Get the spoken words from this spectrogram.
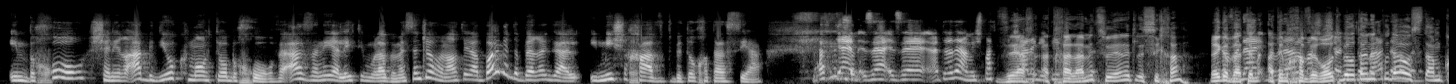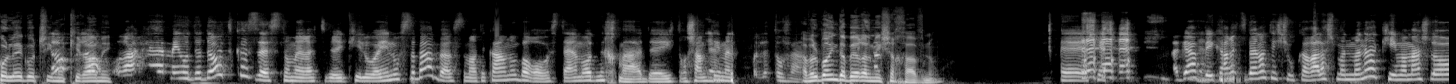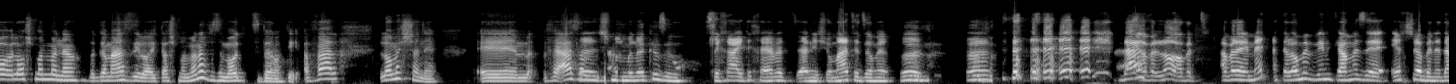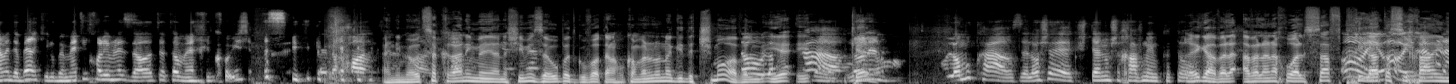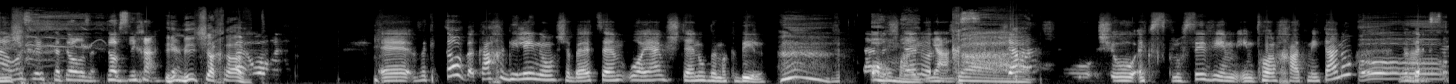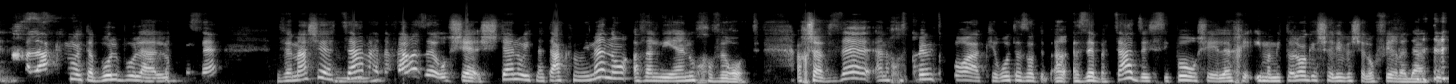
עם בחור שנראה בדיוק כמו אותו בחור, ואז אני עליתי מולה במסנג'ר ואמרתי לה בואי נדבר רגע על עם מי שכבת בתוך התעשייה. כן, זה, אתה יודע, המשפט זה התחלה מצוינת לשיחה. רגע, ואתם חברות באותה נקודה או סתם קולגות שהיא מכירה מ... לא, רק מיודדות כזה, זאת אומרת, כאילו היינו סבבה, זאת אומרת, הכרנו ברוסט, היה מאוד נחמד, התרשמתי ממנו מאוד לטובה. אבל בואי נדבר על מי שכבנו. כן. אגב, בעיקר עצבן אותי שהוא קרא לה שמנמנה, כי היא ממש לא שמנמנה, וגם אז היא לא הייתה שמנמנה, וזה מאוד עצבן אותי, אבל לא משנה. ואז... שמנמנה כזו. סליחה, הייתי חייבת, אני שומעת את זה אומר, די, אבל לא, אבל האמת, אתה לא מבין כמה זה, איך שהבן אדם מדבר, כאילו באמת יכולים לזהות אותו מהחיקוי שעשית. נכון. אני מאוד סקרן אם אנשים יזהו בתגובות, אנחנו כמובן לא נגיד את שמו, אבל... לא, הוא לא מוכר. לא מוכר, זה לא ששתינו שכבנו עם קטור. רגע, אבל אנחנו על סף תחילת השיחה עם מי... אוי, אוי, למה להרוס לי את קטור הזה? טוב, סליחה. עם מי שכב? וקיצור, ככה גילינו שבעצם הוא היה עם שתינו במקביל. oh my God. שהוא אקסקלוסיבי עם כל אחת מאיתנו, ובעצם חלקנו את הבולבול העלוב הזה, ומה שיצא מהדבר הזה הוא ששתינו התנתקנו ממנו, אבל נהיינו חברות. עכשיו זה, אנחנו שמים את סיפור ההכירות הזאת, הזה בצד, זה סיפור שילך עם המיתולוגיה שלי ושל אופיר לדעתי.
